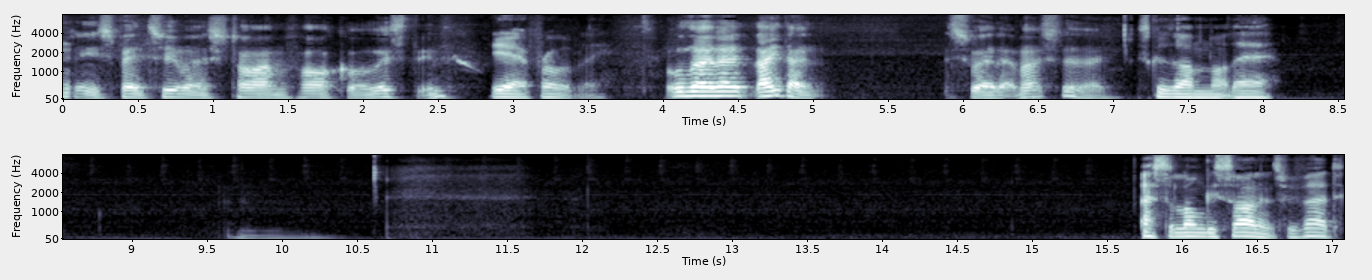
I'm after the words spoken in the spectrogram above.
You spend too much time with hardcore listening. yeah, probably. Although they, they don't swear that much, do they? It's because I'm not there. That's the longest silence we've had.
